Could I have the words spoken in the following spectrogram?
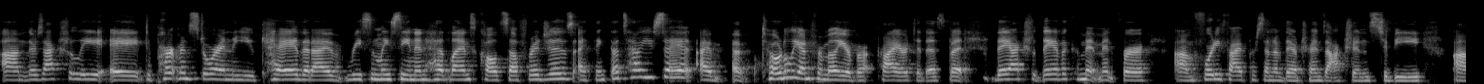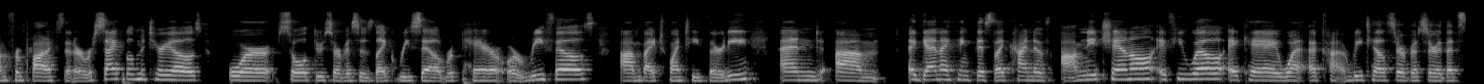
Um, there's actually a department store in the UK that I've recently seen in headlines called Selfridges. I think that's how you say it. I'm uh, totally unfamiliar prior to this, but they actually they have a commitment for um, 45% of their transactions to be um, from products that are recycled materials or sold through services like resale, repair, or refills um, by 2030. And um, again, I think this like kind of omni-channel, if you will, aka what a retail servicer that's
